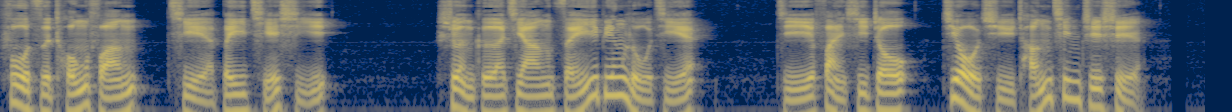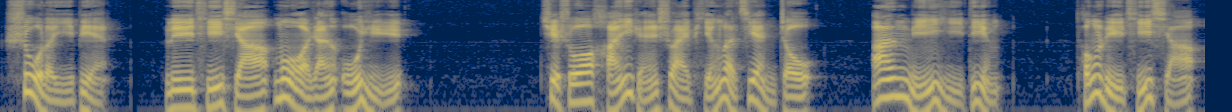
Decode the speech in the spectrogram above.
父子重逢，且悲且喜。顺哥将贼兵掳劫，及范西州救取成亲之事，述了一遍。吕提辖默然无语。却说韩元帅平了建州，安民已定，同吕提辖。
